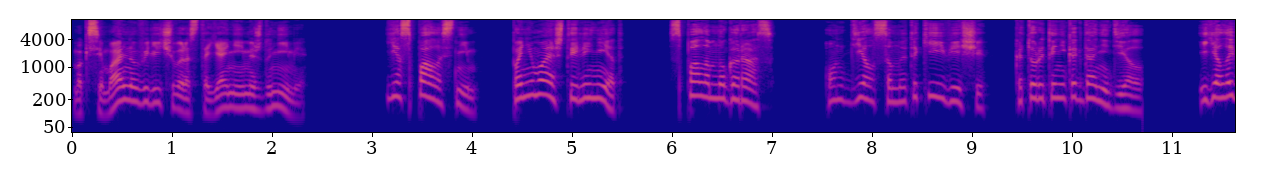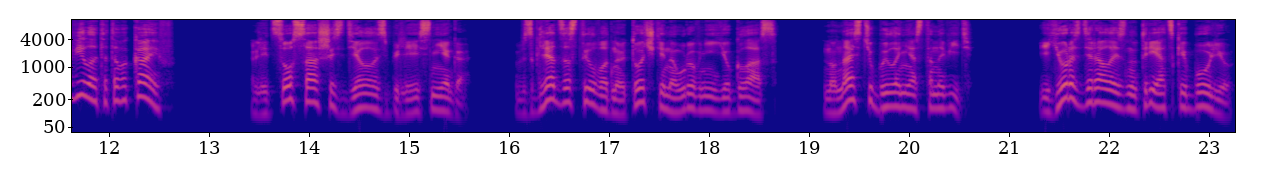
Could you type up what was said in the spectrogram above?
максимально увеличивая расстояние между ними. «Я спала с ним, понимаешь ты или нет? Спала много раз. Он делал со мной такие вещи, которые ты никогда не делал. И я ловила от этого кайф». Лицо Саши сделалось белее снега. Взгляд застыл в одной точке на уровне ее глаз. Но Настю было не остановить. Ее раздирало изнутри адской болью,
